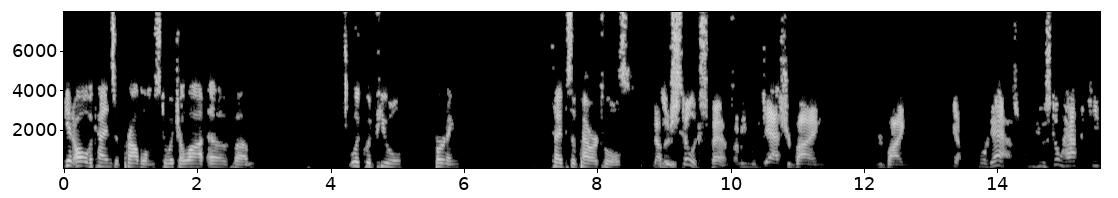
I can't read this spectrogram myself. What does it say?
get all the kinds of problems to which a lot of um, liquid fuel burning types of power tools. Now there's still expense. I mean, with gas, you're buying, you're buying, yeah, more gas. You still have to keep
